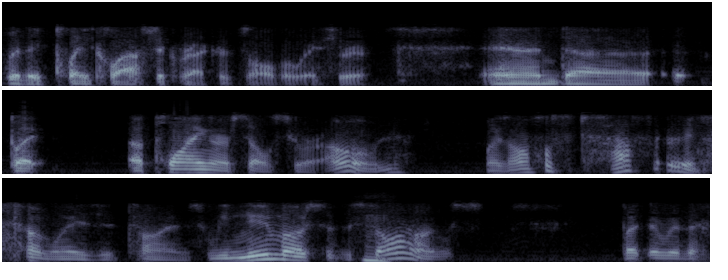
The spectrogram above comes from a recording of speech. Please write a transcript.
where they play classic records all the way through. And uh, but applying ourselves to our own was almost tougher in some ways at times. We knew most of the Hmm. songs, but there were the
